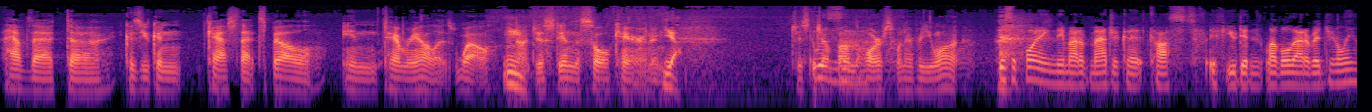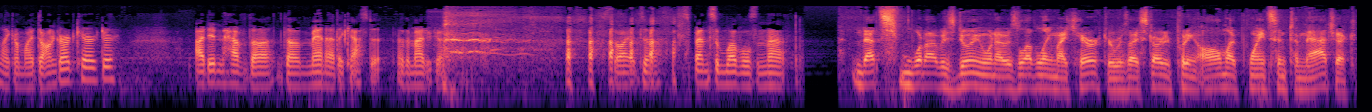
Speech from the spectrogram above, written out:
have that because you can cast that spell in Tamriel as well, not just in the Soul Cairn, and Yeah, just It jump on the uh, horse whenever you want. Disappointing the amount of magic it costs if you didn't level that originally, like on my Dawnguard character. I didn't have the the mana to cast it or the magicka. so I had to spend some levels in that. That's what I was doing when I was leveling my character. Was I started putting all my points into magic,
